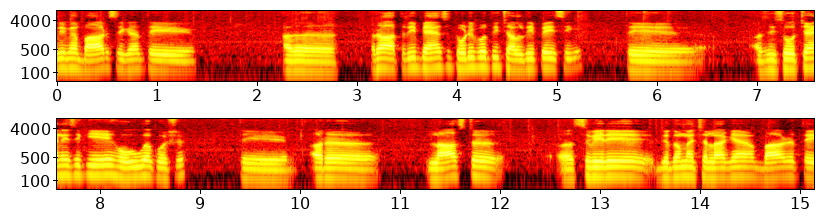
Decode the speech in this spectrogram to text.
ਵੀ ਮੈਂ ਬਾਹਰ ਸੀਗਾ ਤੇ ਅਰ ਰਾਤ ਦੀ ਬਹਿਸ ਥੋੜੀ ਬਹੁਤੀ ਚੱਲਦੀ ਪਈ ਸੀ ਤੇ ਅਸੀਂ ਸੋਚਿਆ ਨਹੀਂ ਸੀ ਕਿ ਇਹ ਹੋਊਗਾ ਕੁਝ ਤੇ ਔਰ ਲਾਸਟ ਸਵੇਰੇ ਜਦੋਂ ਮੈਂ ਚਲਾ ਗਿਆ ਬਾਹਰ ਤੇ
